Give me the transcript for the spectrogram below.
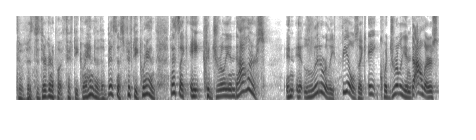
they're going to put 50 grand into the business. 50 grand that's like 8 quadrillion dollars. And it literally feels like 8 quadrillion dollars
